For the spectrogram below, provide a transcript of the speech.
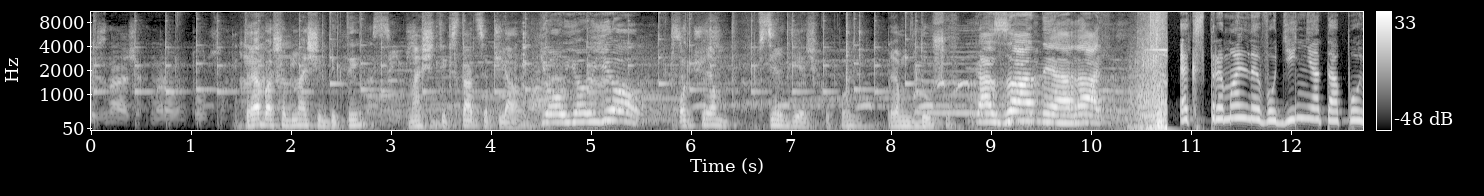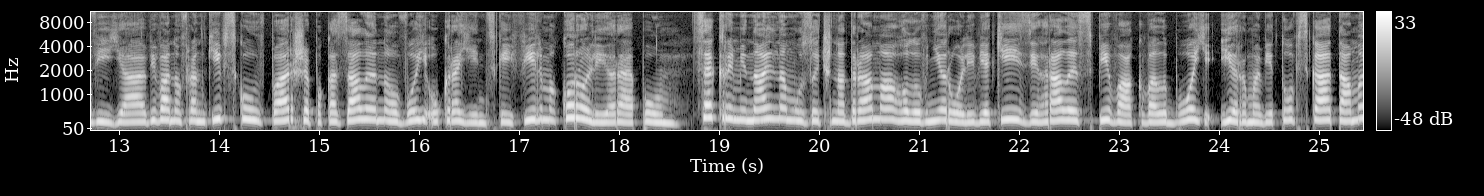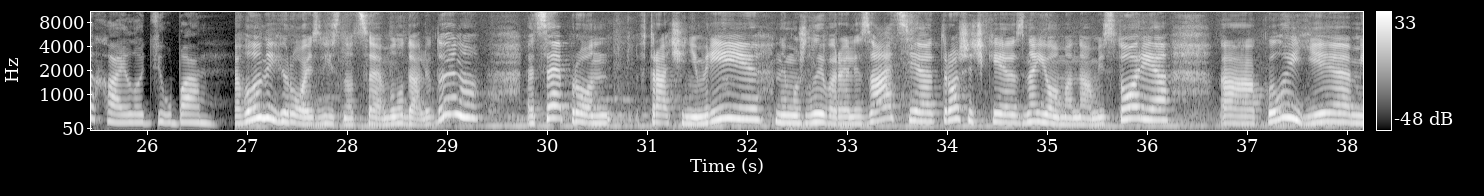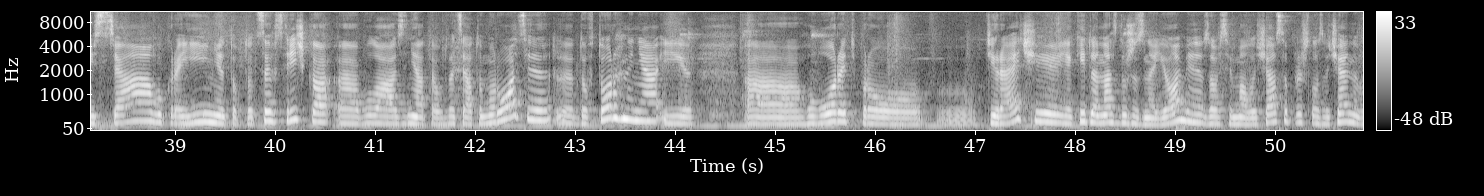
Ти знаєш, як ми робимо тут. Треба, щоб наші біти, наші текста цепляли. Йоу-йоу-йоу! От прям в сердечко, понял? Прям в душу. Казани арахіс! Екстремальне водіння та повія в Івано-Франківську вперше показали новий український фільм Королі репу. Це кримінальна музична драма, головні ролі в якій зіграли співак Велбой Ірма Вітовська та Михайло Дзюба. Головний герой, звісно, це молода людина. Це про втрачені мрії, неможлива реалізація, трошечки знайома нам історія. Коли є місця в Україні, тобто ця стрічка е, була знята в 2020 році е, до вторгнення і е, говорить про ті речі, які для нас дуже знайомі. Зовсім мало часу пройшло. Звичайно,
